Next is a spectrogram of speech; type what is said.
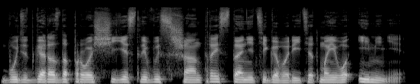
Будет гораздо проще, если вы с Шантрой станете говорить от моего имени.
